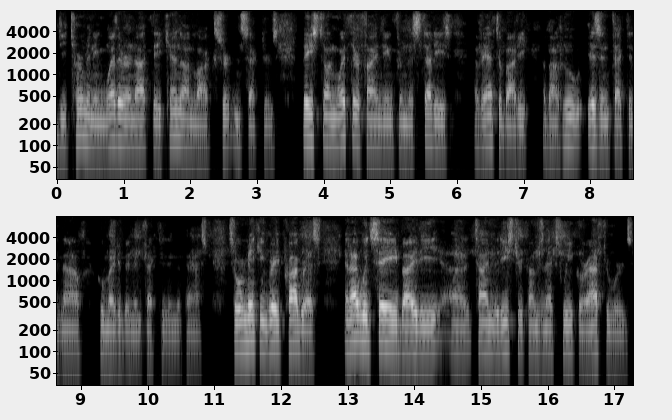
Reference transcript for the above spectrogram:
determining whether or not they can unlock certain sectors based on what they're finding from the studies of antibody about who is infected now, who might have been infected in the past. So we're making great progress. And I would say by the uh, time that Easter comes next week or afterwards,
